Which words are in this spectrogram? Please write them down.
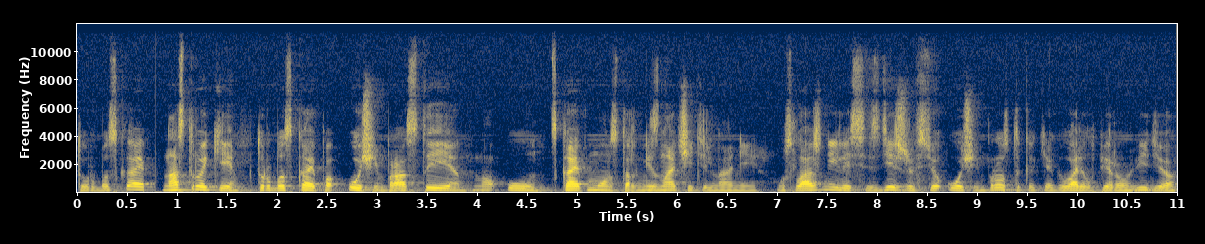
TurboSkype. Настройки TurboSkype очень простые, но у Skype Monster незначительно они усложнились. Здесь же все очень просто, как я говорил в первом видео.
